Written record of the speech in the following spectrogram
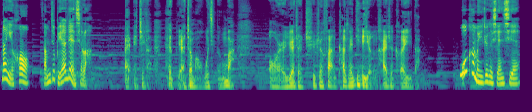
那以后咱们就别联系了。哎，这个别这么无情嘛，偶尔约着吃吃饭、看看电影还是可以的。我可没这个闲心。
